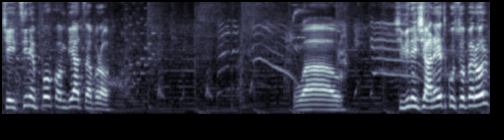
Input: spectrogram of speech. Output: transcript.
Ce-i ține Poco în viața, bro. Wow. Și vine Janet cu superul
